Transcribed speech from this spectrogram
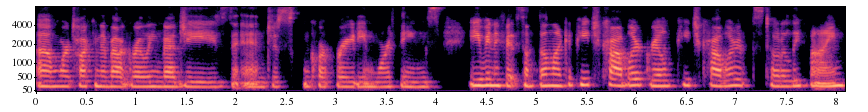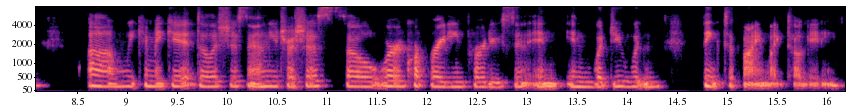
Um, we're talking about grilling veggies and just incorporating more things. Even if it's something like a peach cobbler, grilled peach cobbler, it's totally fine. Um, we can make it delicious and nutritious. So we're incorporating produce in, in, in what you wouldn't think to find like tailgating.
